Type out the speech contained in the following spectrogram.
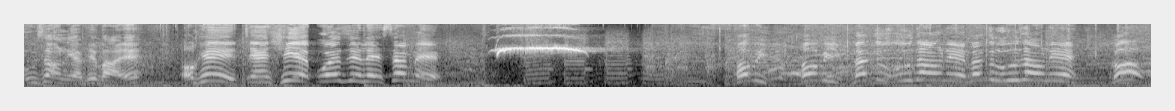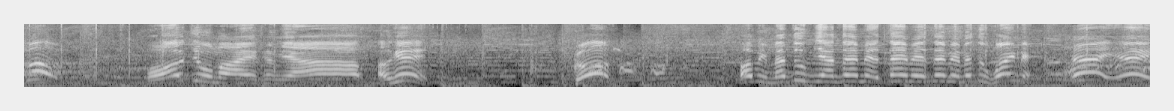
ကဥဆောင်နေတာဖြစ်ပါတယ်โอเคကြံရှိရဲ့ပွဲစဉ်လေးဆက်မယ်ဟုတ်ပြီဟုတ်ပြီမတ်သူဥဆောင်နေမတ်သူဥဆောင်နေ go go ဘောကြုံပါရဲ့ခင်ဗျာโอเค go ဟုတ်ပြီမတ်သူပြန်တဲမယ်တဲမယ်တဲမယ်မတ်သူဝိုင်းမယ် hey hey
